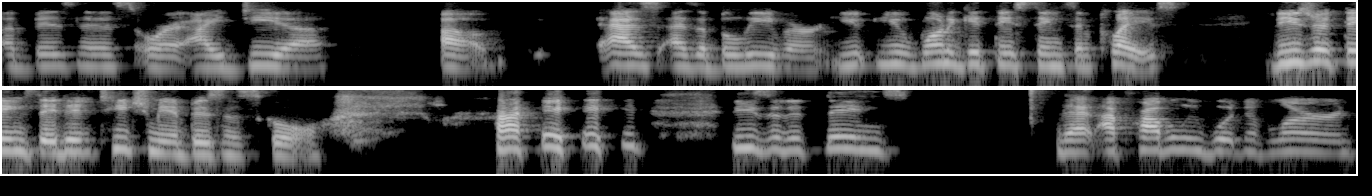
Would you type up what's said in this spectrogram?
A business or idea uh, as as a believer you you want to get these things in place. These are things they didn't teach me in business school right? These are the things that i probably wouldn't have learned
